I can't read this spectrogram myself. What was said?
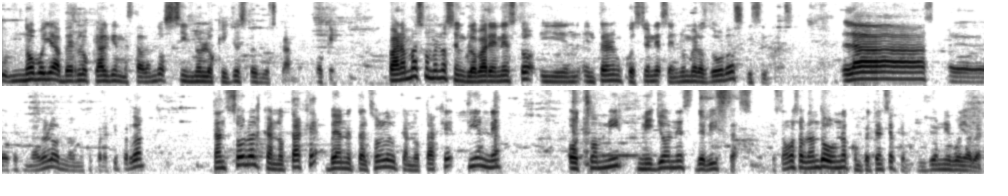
no voy a ver lo que alguien me está dando, sino lo que yo estoy buscando. Ok, para más o menos englobar en esto y entrar en cuestiones en números duros y cifras. Las, eh, verlo, no, por aquí, perdón. Tan solo el canotaje, vean, tan solo el canotaje tiene 8 mil millones de vistas. Estamos hablando de una competencia que yo ni voy a ver.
